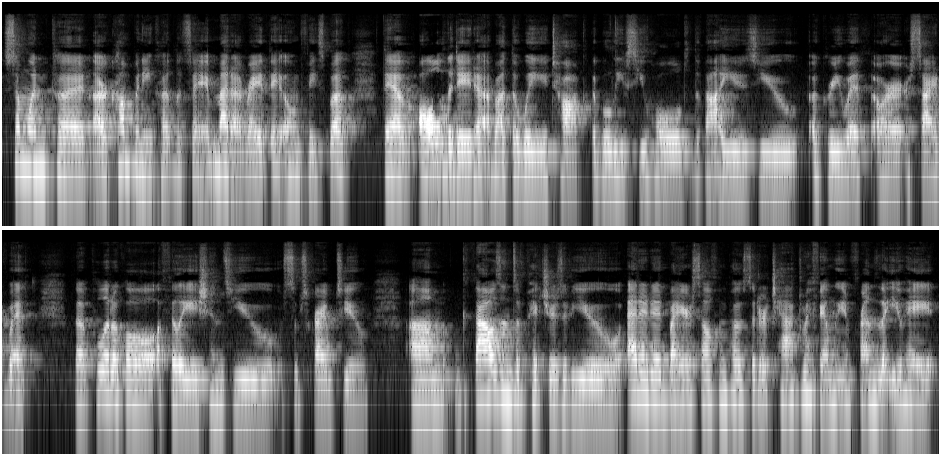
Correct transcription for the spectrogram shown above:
someone could, our company could, let's say Meta, right? They own Facebook. They have all of the data about the way you talk, the beliefs you hold, the values you agree with or side with, the political affiliations you subscribe to um, thousands of pictures of you edited by yourself and posted or tagged by family and friends that you hate,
